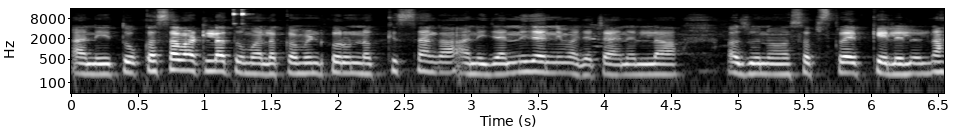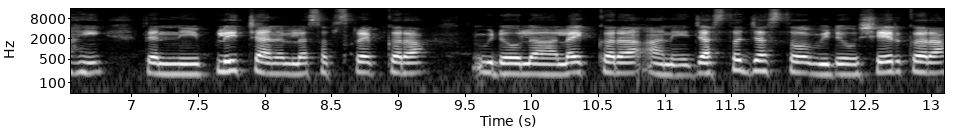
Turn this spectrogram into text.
आणि तो कसा वाटला तुम्हाला कमेंट करून नक्कीच सांगा आणि ज्यांनी ज्यांनी माझ्या चॅनलला अजून सबस्क्राईब केलेलं नाही त्यांनी प्लीज चॅनलला सबस्क्राईब करा व्हिडिओला लाईक करा आणि जास्तीत जास्त व्हिडिओ शेअर करा.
